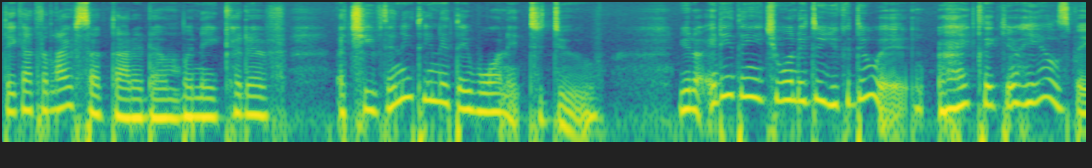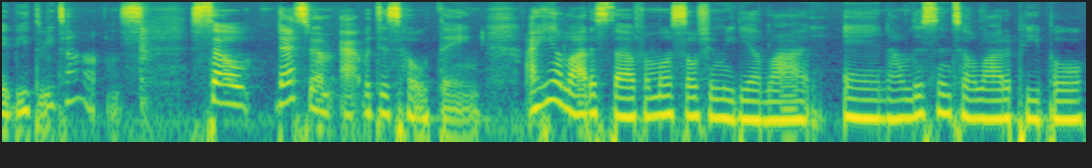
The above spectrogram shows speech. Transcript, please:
they got the life sucked out of them when they could have achieved anything that they wanted to do. You know, anything that you want to do, you could do it. Right? Click your heels, baby, three times. So that's where I'm at with this whole thing. I hear a lot of stuff. I'm on social media a lot and I'm listening to a lot of people.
